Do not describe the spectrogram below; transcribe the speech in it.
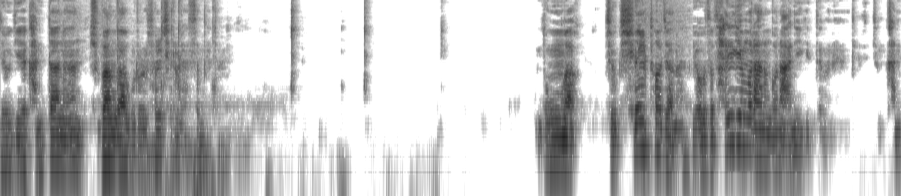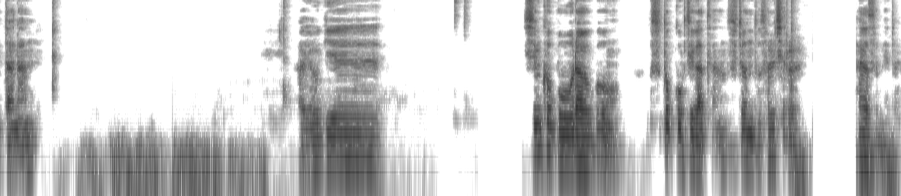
여기에 간단한 주방 가구를 설치를 했습니다. 농막, 즉 쉘터잖아요. 여기서 살림을 하는 건 아니기 때문에 좀 간단한 아, 여기에 싱크볼하고 수도꼭지 같은 수전도 설치를 하였습니다.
